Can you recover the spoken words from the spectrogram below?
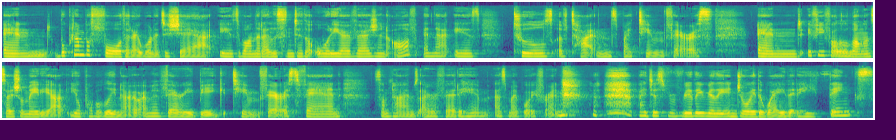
And book number four that I wanted to share is one that I listened to the audio version of, and that is Tools of Titans by Tim Ferriss. And if you follow along on social media, you'll probably know I'm a very big Tim Ferriss fan. Sometimes I refer to him as my boyfriend. I just really, really enjoy the way that he thinks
